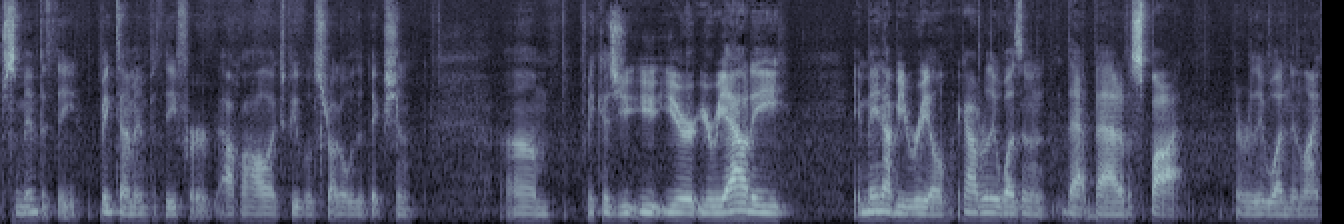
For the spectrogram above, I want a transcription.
some empathy, big time empathy for alcoholics, people who struggle with addiction, um, because you, you your your reality, it may not be real. Like I really wasn't that bad of a spot. It really wasn't in life,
